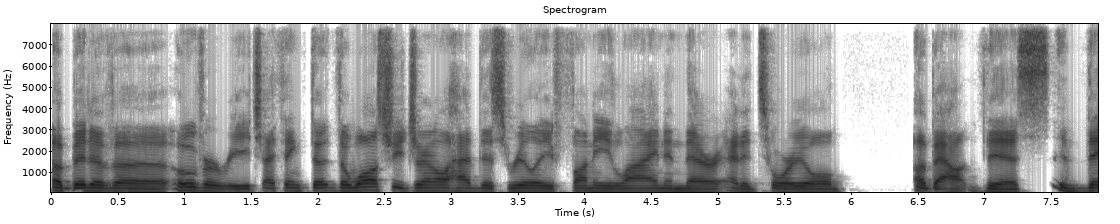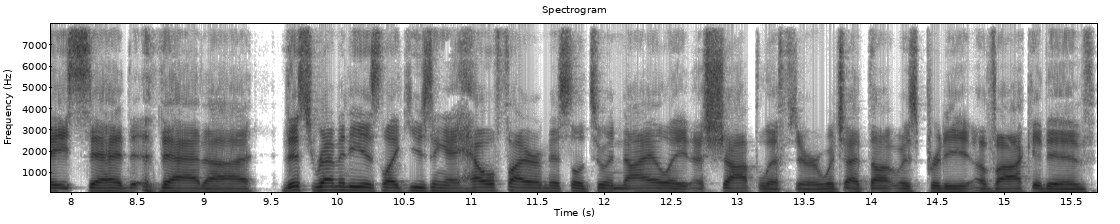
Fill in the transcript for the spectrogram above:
a bit of a overreach. I think the the Wall Street Journal had this really funny line in their editorial about this. They said that uh, this remedy is like using a Hellfire missile to annihilate a shoplifter, which I thought was pretty evocative.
